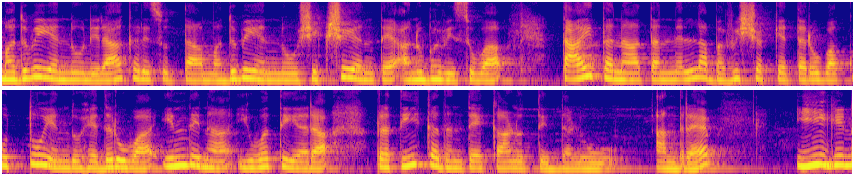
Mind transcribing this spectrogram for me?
ಮದುವೆಯನ್ನು ನಿರಾಕರಿಸುತ್ತಾ ಮದುವೆಯನ್ನು ಶಿಕ್ಷೆಯಂತೆ ಅನುಭವಿಸುವ, ತಾಯ್ತನ ತನ್ನೆಲ್ಲ ಭವಿಷ್ಯಕ್ಕೆ ತರುವ ಕುತ್ತು ಎಂದು ಹೆದರುವ ಇಂದಿನ ಯುವತಿಯರ ಪ್ರತೀಕದಂತೆ ಕಾಣುತ್ತಿದ್ದಳು. ಅಂದರೆ ಈಗಿನ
